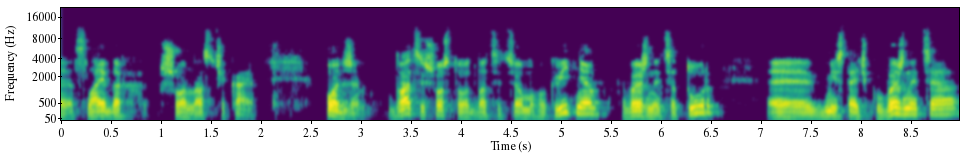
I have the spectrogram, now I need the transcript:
е, слайдах, що нас чекає. Отже, 26-27 квітня Вижниця тур е, в містечку Вижниця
